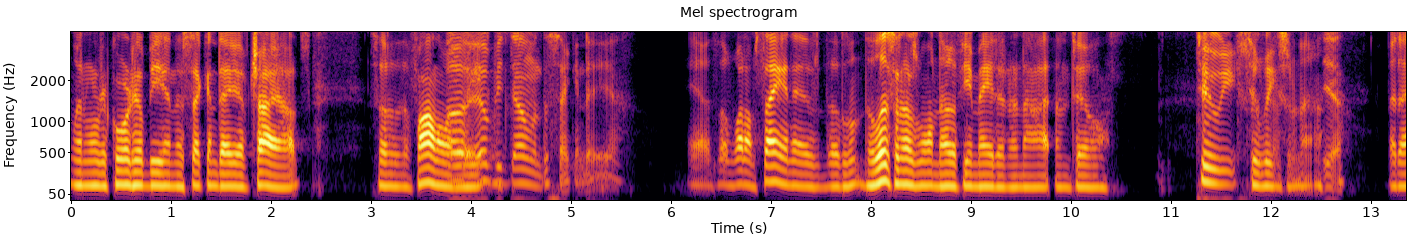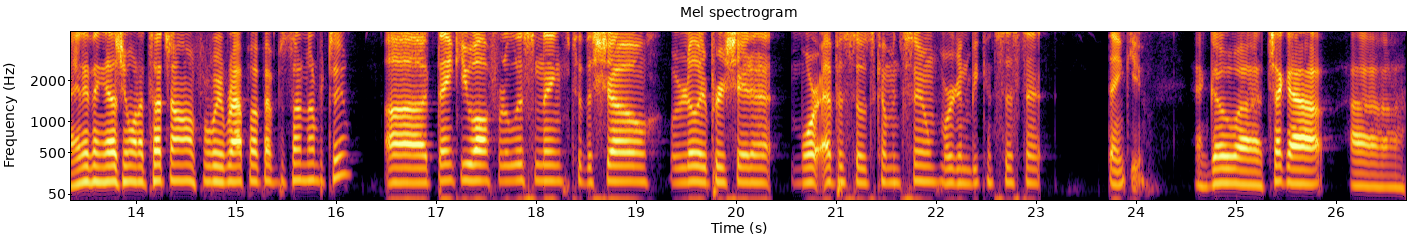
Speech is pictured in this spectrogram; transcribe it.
when we record, he'll be in the second day of tryouts. So the following Oh, week, it'll be done with the second day. Yeah. yeah. So what I'm saying is the the listeners won't know if you made it or not until Two weeks. two from weeks from now. now. Yeah. But uh, anything else you want to touch on before we wrap up episode number two? Uh, thank you all for listening to the show. We really appreciate it. More episodes coming soon. We're gonna be consistent. Thank you. And go uh, check out uh,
